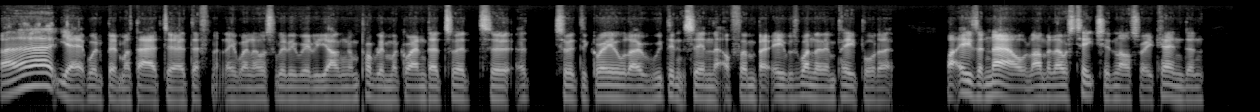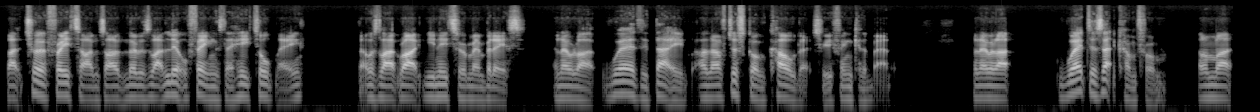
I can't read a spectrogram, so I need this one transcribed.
Uh, yeah, it would have been my dad, definitely when I was really, really young, and probably my granddad to a, to a, to a degree. Although we didn't see him that often, but he was one of them people that, like, even now, I mean, I was teaching last weekend, and like two or three times, I, there was like little things that he taught me that was like, right, you need to remember this, and they were like, where did that? even-" And I've just gone cold actually thinking about it, and they were like, where does that come from? And I'm like,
